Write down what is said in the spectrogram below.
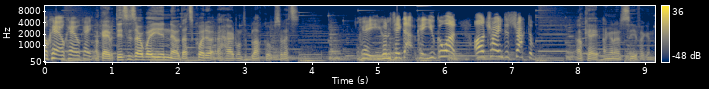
Okay, okay, okay. Okay, but this is our way in now. That's quite a, a hard one to block up. So let's. Okay, you're gonna take that. Okay, you go on. I'll try and distract them. Okay, I'm gonna see if I can.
